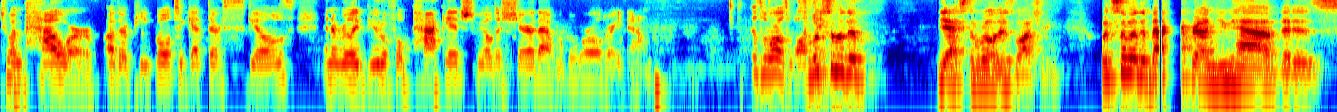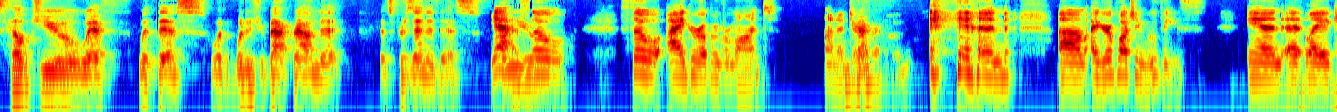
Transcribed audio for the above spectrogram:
to empower other people to get their skills in a really beautiful package to be able to share that with the world right now? Because the world's watching. So what's some of the yes, the world is watching. What's some of the background you have that has helped you with with this? What what is your background that that's presented this? Yeah, so so I grew up in Vermont on a dirt okay. road, and um, I grew up watching movies. And at like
